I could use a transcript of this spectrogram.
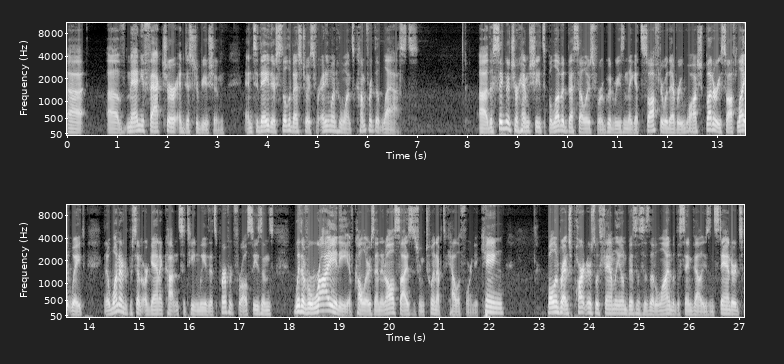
uh, of manufacture and distribution. And today, they're still the best choice for anyone who wants comfort that lasts. Uh, the signature hem sheets, beloved bestsellers for a good reason. They get softer with every wash, buttery soft, lightweight, and a 100% organic cotton sateen weave that's perfect for all seasons, with a variety of colors and in all sizes from twin up to California King. Boll and Branch partners with family owned businesses that align with the same values and standards.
